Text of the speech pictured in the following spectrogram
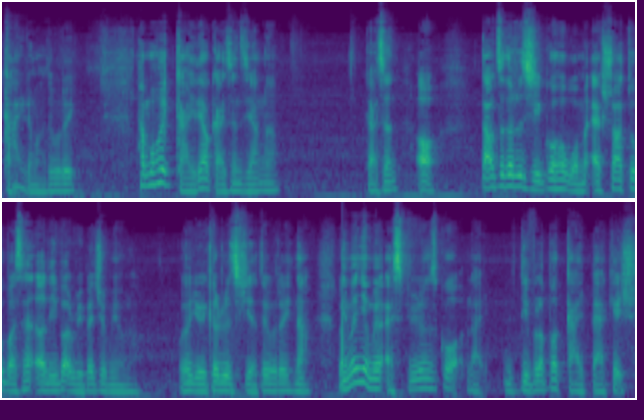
改的嘛，对不对？他们会改掉，改成怎样呢？改成哦，到这个日期过后，我们 extra two percent early bird rebate 就没有了。我有一个日期的，对不对？那你们有没有 experience 过来 developer 改 package？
